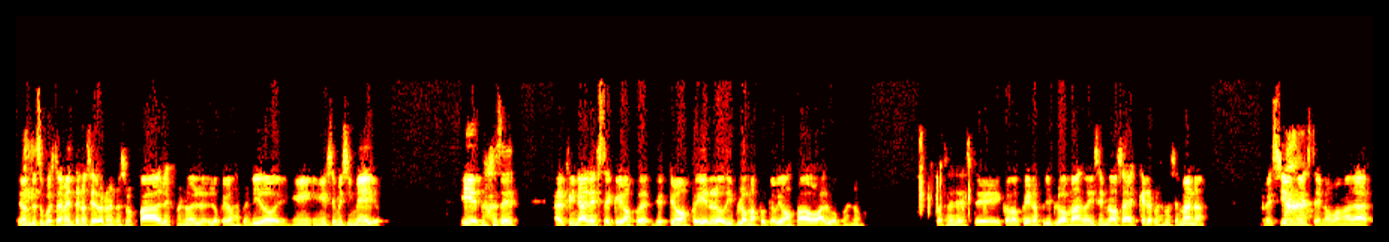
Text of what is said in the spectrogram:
donde supuestamente nos iban a ver nuestros padres, pues, ¿no? Lo, que habíamos aprendido en, en, ese mes y medio. Y entonces, al final, este, queríamos, queríamos pedir los diplomas porque habíamos pagado algo, pues, ¿no? Entonces, este, cuando piden los diplomas, nos dicen, no, ¿sabes qué? La próxima semana recién este, nos van a dar.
